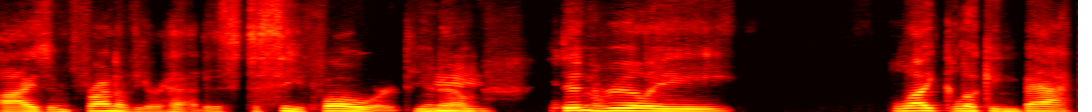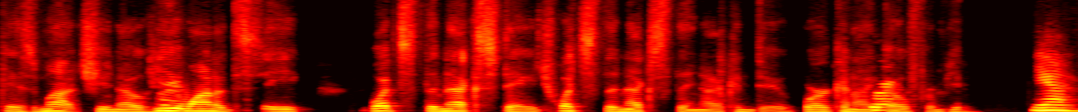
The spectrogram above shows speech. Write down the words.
eyes in front of your head is to see forward. You know. Mm he didn't really like looking back as much. You know, he right. wanted to see what's the next stage, what's the next thing I can do, where can I sure. go from here. Yeah,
